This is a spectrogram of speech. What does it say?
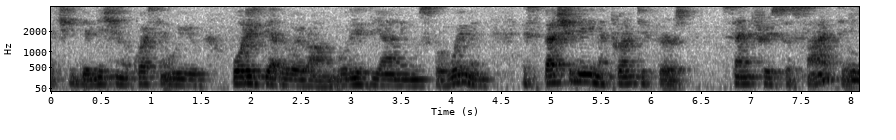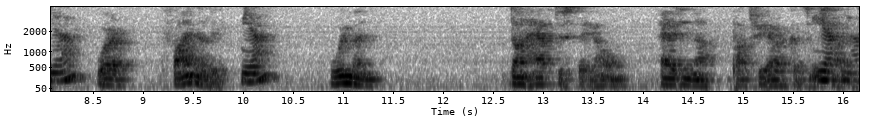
actually the additional question will you what is the other way around what is the animus for women especially in a 21st century society yeah. where finally yeah. women don't have to stay home as in a patriarchal society yeah,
